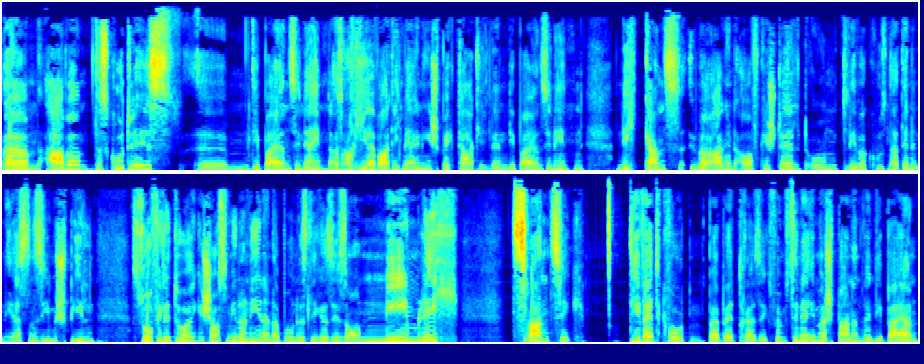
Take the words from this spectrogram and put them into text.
Ähm, aber das Gute ist, ähm, die Bayern sind ja hinten, also auch hier erwarte ich mir eigentlich ein Spektakel, denn die Bayern sind hinten nicht ganz überragend aufgestellt und Leverkusen hat in den ersten sieben Spielen so viele Tore geschossen wie noch nie in einer Bundesliga-Saison, nämlich 20. Die Wettquoten bei Bet365 sind ja immer spannend, wenn die Bayern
